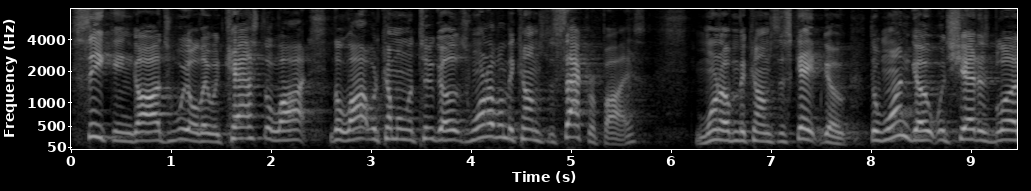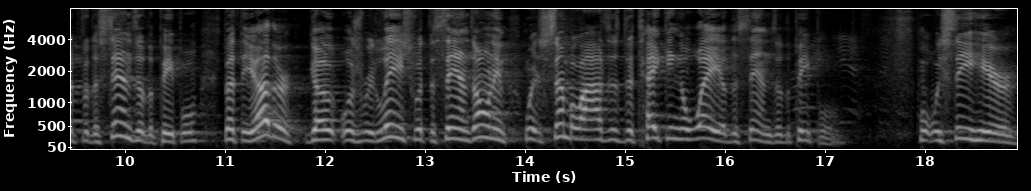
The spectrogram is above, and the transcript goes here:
seeking God's will. They would cast the lot, the lot would come on the two goats. One of them becomes the sacrifice, one of them becomes the scapegoat. The one goat would shed his blood for the sins of the people, but the other goat was released with the sins on him, which symbolizes the taking away of the sins of the people what we see here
